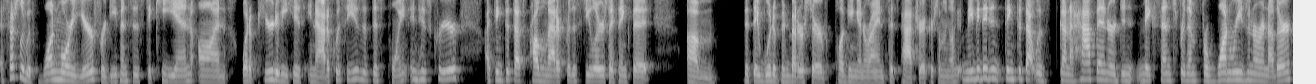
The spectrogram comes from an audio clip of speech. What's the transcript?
especially with one more year for defenses to key in on what appear to be his inadequacies at this point in his career, I think that that's problematic for the Steelers. I think that, um, that they would have been better served plugging in Ryan Fitzpatrick or something like that. Maybe they didn't think that that was going to happen or didn't make sense for them for one reason or another.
